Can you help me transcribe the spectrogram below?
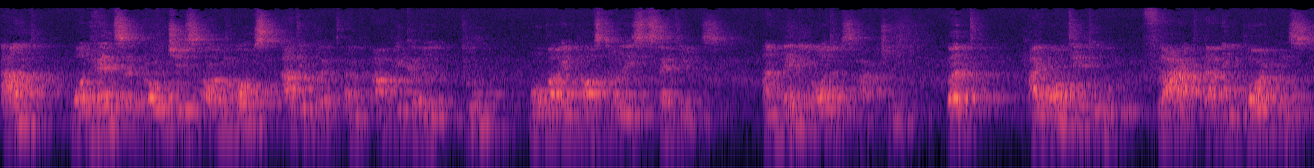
and One Health approaches are most adequate and applicable to mobile pastoralist settings and many others actually. But I wanted to flag that importance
